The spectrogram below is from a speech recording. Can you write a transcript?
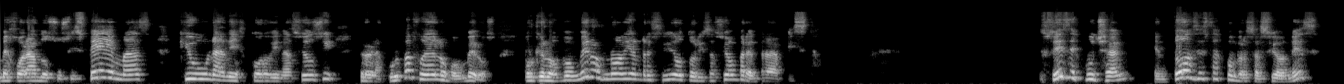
mejorando sus sistemas, que una descoordinación, sí, pero la culpa fue de los bomberos, porque los bomberos no habían recibido autorización para entrar a pista. Ustedes escuchan en todas estas conversaciones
